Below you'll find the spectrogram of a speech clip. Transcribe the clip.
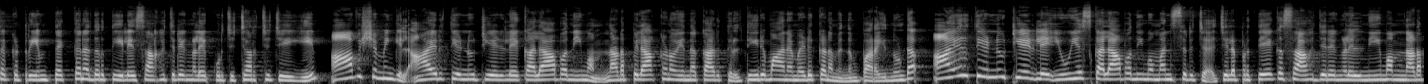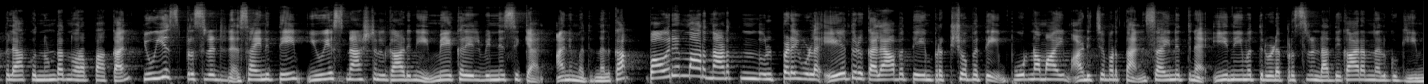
സെക്രട്ടറിയും തെക്കൻ അതിർത്തിയിലെ സാഹചര്യങ്ങളെക്കുറിച്ച് ചർച്ച ചെയ്യുകയും ആവശ്യമെങ്കിൽ ആയിരത്തി എണ്ണൂറ്റിയേഴിലെ കലാപ നിയമം നടപ്പിലാക്കണോ എന്ന കാര്യത്തിൽ തീരുമാനമെടുക്കണമെന്നും പറയുന്നുണ്ട്. ആയിരത്തി എണ്ണൂറ്റിയേഴിലെ യു എസ് കലാപ നിയമം അനുസരിച്ച് ചില പ്രത്യേക സാഹചര്യങ്ങളിൽ നിയമം നടപ്പിലാക്കുന്നുണ്ടെന്ന് ഉറപ്പാക്കാൻ യു എസ് പ്രസിഡന്റിന് സൈന്യത്തെയും യു എസ് നാഷണൽ ഗാർഡിനെയും മേഖലയിൽ വിന്യസിക്കാൻ അനുമതി നൽകാം. പൗരന്മാർ നടത്തുന്നത് ഉൾപ്പെടെയുള്ള ഏതൊരു കലാപത്തെയും പ്രക്ഷോഭത്തെയും പൂർണമായും അടിച്ചമർത്താൻ സൈന്യത്തിന് ഈ നിയമത്തിലൂടെ പ്രസിഡന്റ് അധികാരം നൽകുകയും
